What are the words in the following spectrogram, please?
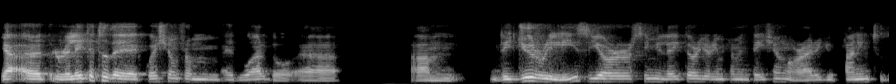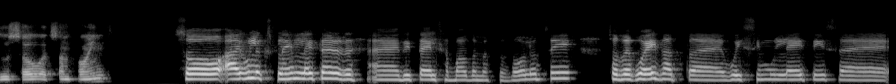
Yeah, related to the question from Eduardo, um, did you release your simulator, your implementation, or are you planning to do so at some point? So I will explain later uh, details about the methodology. So the way that uh, we simulate is uh,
